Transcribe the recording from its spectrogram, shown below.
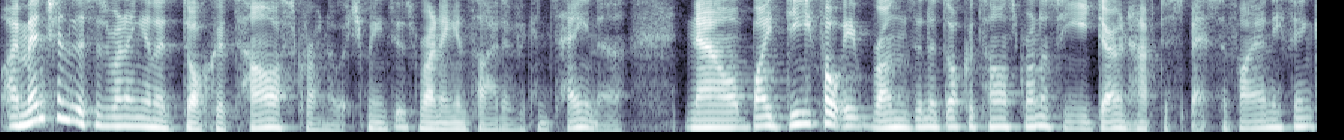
I mentioned this is running in a Docker task runner, which means it's running inside of a container. Now, by default, it runs in a Docker task runner, so you don't have to specify anything,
